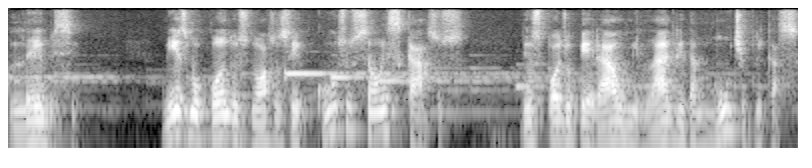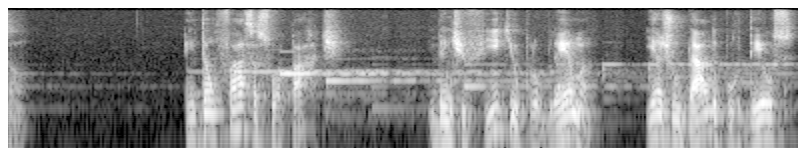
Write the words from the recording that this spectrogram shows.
lembre-se: mesmo quando os nossos recursos são escassos, Deus pode operar o milagre da multiplicação. Então faça a sua parte. Identifique o problema e, ajudado por Deus,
